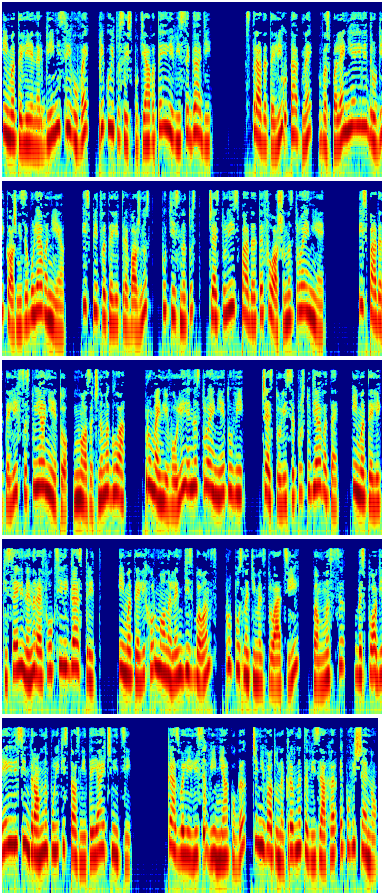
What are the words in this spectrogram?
Имате ли енергийни сривове, при които се изпотявате или ви се гади? Страдате ли от акне, възпаление или други кожни заболявания? Изпитвате ли тревожност, потиснатост, често ли изпадате в лошо настроение? Изпадате ли в състоянието, мозъчна мъгла? Променливо ли е настроението ви? Често ли се простудявате? Имате ли киселинен рефлукс или гастрит? Имате ли хормонален дисбаланс, пропуснати менструации, ПМС, безплодие или синдром на поликистозните яйчници? Казвали ли са ви някога, че нивото на кръвната ви захар е повишено?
